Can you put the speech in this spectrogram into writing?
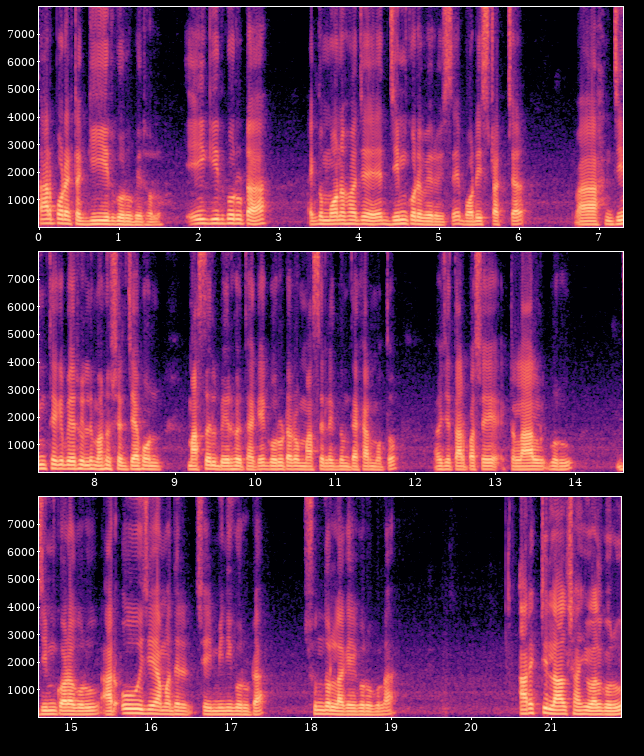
তারপর একটা গির গরু বের হলো। এই গির গরুটা একদম মনে হয় যে জিম করে বের হয়েছে বডি স্ট্রাকচার জিম থেকে বের হইলে মানুষের যেমন মাসেল বের হয়ে থাকে, গরুটারও মাসেল একদম দেখার মতো। ওই যে তার পাশে একটা লাল গরু জিম করা গরু, আর ওই যে আমাদের সেই মিনি গরুটা, সুন্দর লাগে এই গরুগুলা। আরেকটি লাল শাহিওয়াল গরু,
